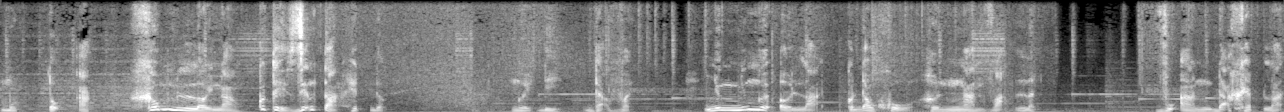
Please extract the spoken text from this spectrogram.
Một tội ác không lời nào có thể diễn tả hết được. Người đi đã vậy, nhưng những người ở lại có đau khổ hơn ngàn vạn lần. Vụ án đã khép lại,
